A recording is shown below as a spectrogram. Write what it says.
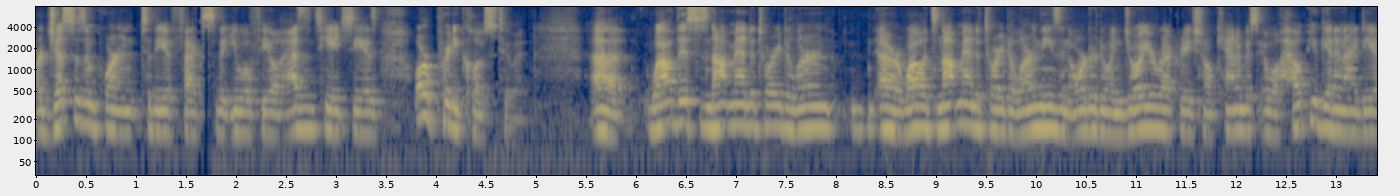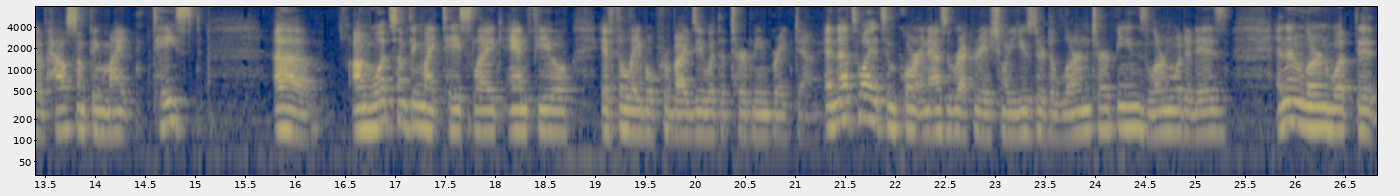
are just as important to the effects that you will feel as the THC is, or pretty close to it. Uh, while this is not mandatory to learn, or while it's not mandatory to learn these in order to enjoy your recreational cannabis, it will help you get an idea of how something might taste, uh, on what something might taste like and feel if the label provides you with a terpene breakdown. And that's why it's important as a recreational user to learn terpenes, learn what it is, and then learn what the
